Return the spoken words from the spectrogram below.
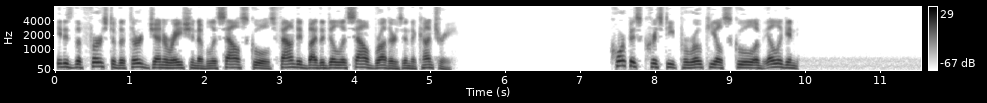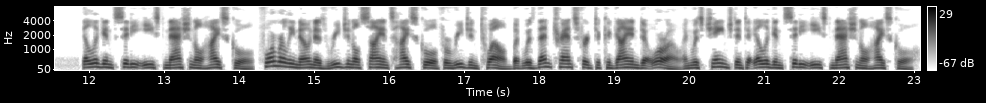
It is the first of the third generation of LaSalle schools founded by the de La Salle brothers in the country. Corpus Christi Parochial School of Iligan Iligan City East National High School, formerly known as Regional Science High School for Region 12 but was then transferred to Cagayan de Oro and was changed into Iligan City East National High School.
